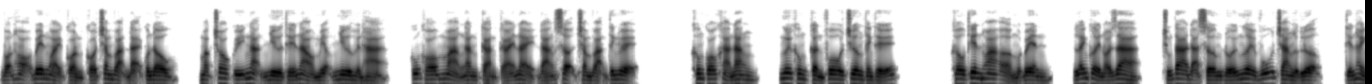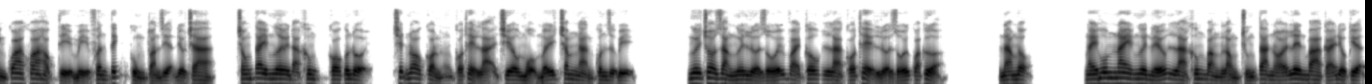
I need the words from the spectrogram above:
Bọn họ bên ngoài còn có trăm vạn đại quân đâu, mặc cho quý ngạn như thế nào miệng như huyền hà, cũng khó mà ngăn cản cái này đáng sợ trăm vạn tinh nhuệ. Không có khả năng, ngươi không cần phô trương thanh thế. Khâu thiên hoa ở một bên, lãnh cười nói ra, chúng ta đã sớm đối ngươi vũ trang lực lượng tiến hành qua khoa học tỉ mỉ phân tích cùng toàn diện điều tra, trong tay ngươi đã không có quân đội, chết no còn có thể lại chiêu mộ mấy trăm ngàn quân dự bị. Ngươi cho rằng ngươi lừa dối vài câu là có thể lừa dối qua cửa. Nam ngộng, ngày hôm nay ngươi nếu là không bằng lòng chúng ta nói lên ba cái điều kiện,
